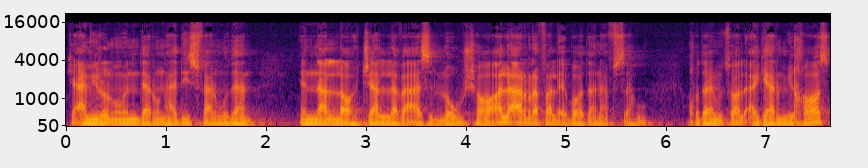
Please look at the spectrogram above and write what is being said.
که امیرالمومنین در اون حدیث فرمودن ان الله جل و از لو شاء لعرف العباد نفسه. خدای متعال اگر می‌خواست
